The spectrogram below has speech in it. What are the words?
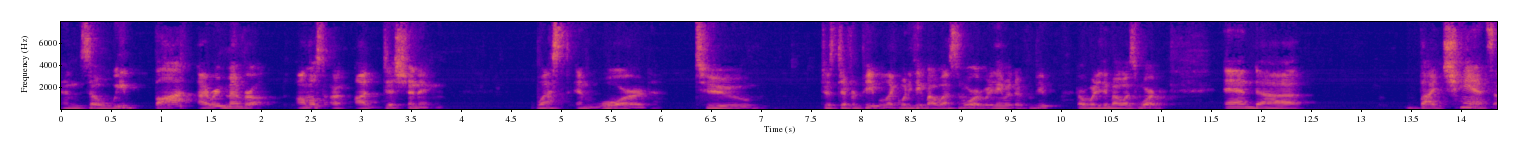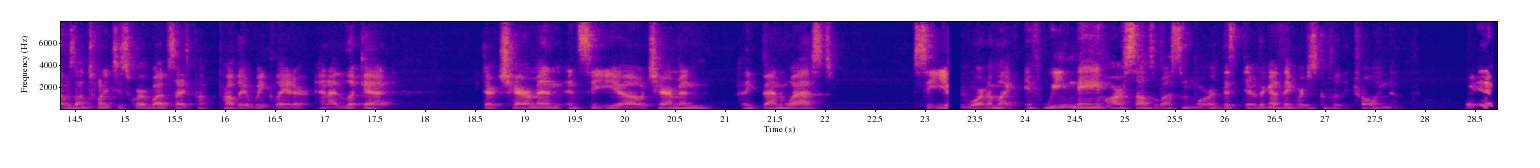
And so we bought, I remember almost auditioning West and Ward to just different people. Like, what do you think about West and Ward? What do you think about different people? Or what do you think about West and Ward? And uh, by chance, I was on 22 Square websites probably a week later, and I look at their chairman and CEO, chairman, I think Ben West, CEO Ward. I'm like, if we name ourselves West and Ward, this, they're, they're going to think we're just completely trolling them. It,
